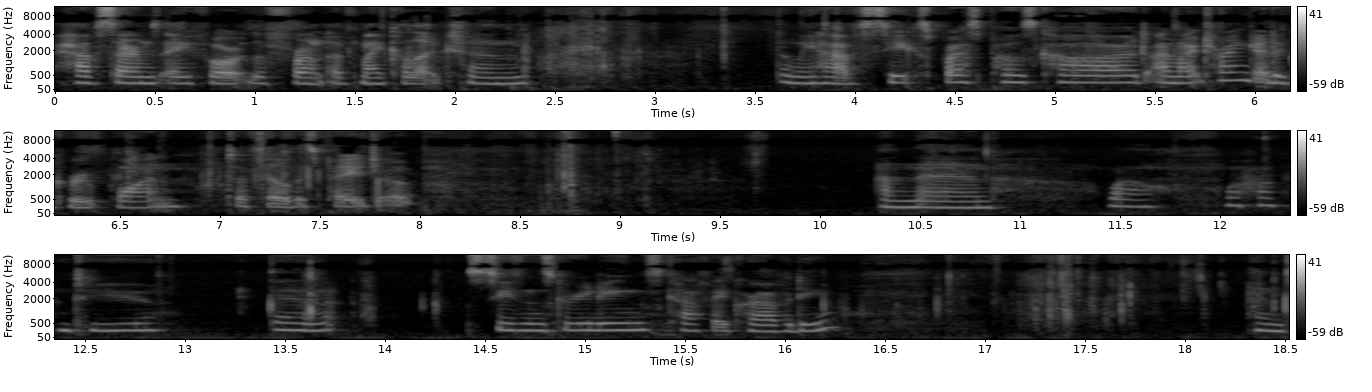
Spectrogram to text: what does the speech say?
I have Serim's A4 at the front of my collection. Then we have C Express postcard. I might try and get a group one to fill this page up. And then, wow, what happened to you? Then Season's Greetings, Cafe Cravity. And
